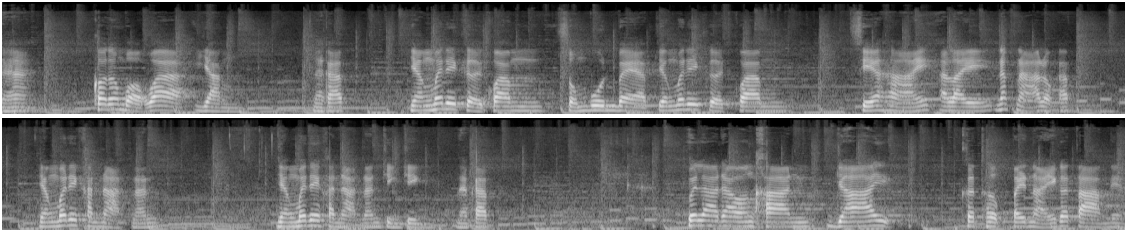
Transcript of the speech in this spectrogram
นะฮะก็ต้องบอกว่ายังนะครับ ยังไม่ได้เกิดความสมบูรณ์แบบ ยังไม่ได้เกิดความเสียหายอะไรนักหนาหรอกครับ ยังไม่ได้ขนาดนั้น ยังไม่ได้ขนาดนั้นจริง ๆนะครับ เวลาดาวอังคารย้ายกระเถิบไปไหนก็ตามเนี่ย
